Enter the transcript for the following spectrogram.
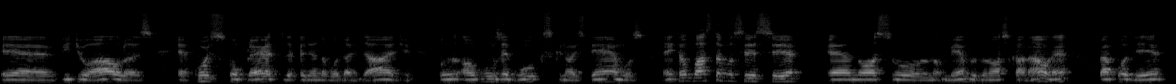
é, videoaulas, é, cursos completos, dependendo da modalidade, alguns e-books que nós temos. Né? Então basta você ser é, nosso membro do nosso canal, né? Para poder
